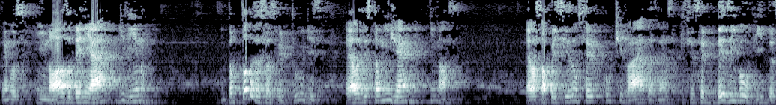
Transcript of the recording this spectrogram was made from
Temos em nós o DNA divino. Então todas essas virtudes, elas estão em germe em nós. Elas só precisam ser cultivadas, né? elas precisam ser desenvolvidas.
